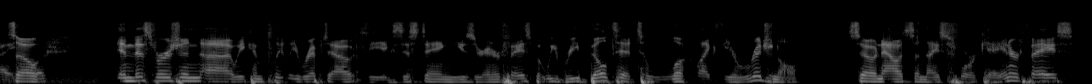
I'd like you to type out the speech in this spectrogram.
right. So in this version, uh, we completely ripped out the existing user interface, but we rebuilt it to look like the original. So now it's a nice 4K interface.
